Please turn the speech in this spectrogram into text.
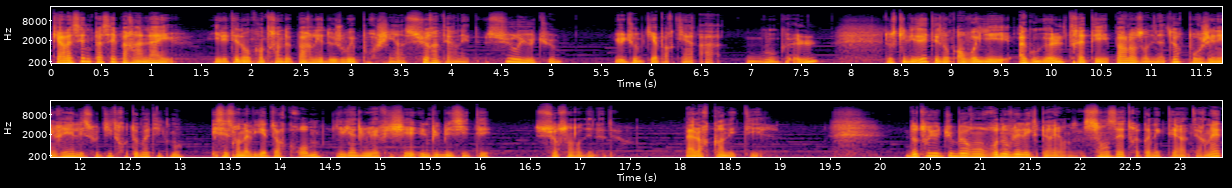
Car la scène passait par un live. Il était donc en train de parler de jouets pour chiens sur Internet, sur YouTube. YouTube qui appartient à Google. Tout ce qu'il disait était donc envoyé à Google, traité par leurs ordinateurs pour générer les sous-titres automatiquement et c'est son navigateur Chrome qui vient de lui afficher une publicité sur son ordinateur. Mais alors qu'en est-il? D'autres youtubeurs ont renouvelé l'expérience sans être connectés à Internet.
